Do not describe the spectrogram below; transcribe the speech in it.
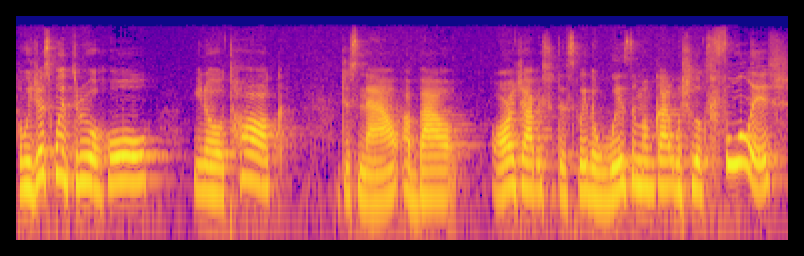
So we just went through a whole, you know, talk just now about our job is to display the wisdom of God, which looks foolish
